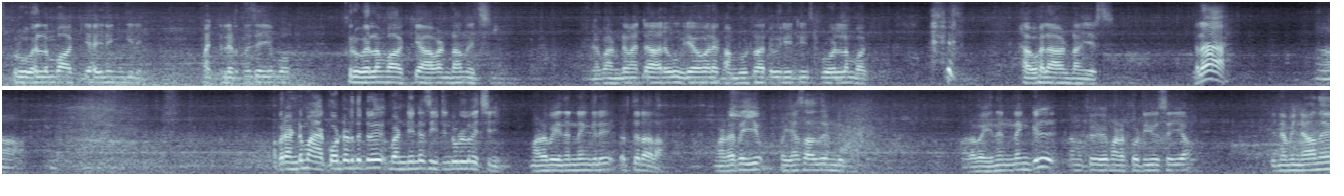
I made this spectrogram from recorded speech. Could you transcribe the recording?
സ്ക്രൂ എല്ലാം ബാക്കിയായില്ലെങ്കിൽ മറ്റുള്ളിടത്ത് ചെയ്യുമ്പോൾ സ്ക്രൂ എല്ലാം ബാക്കി ആവണ്ടെന്ന് വെച്ച്. പിന്നെ പണ്ട് മറ്റാരോ ഊരിയ പോലെ കമ്പ്യൂട്ടർ ആറ്റ് ഊരിയിട്ട് സ്ക്രൂ എല്ലാം ബാക്കി. അതുപോലെ ആവണ്ടെന്ന് വിചാരിച്ചു. അല്ലേ? ആ. അപ്പോൾ രണ്ട് മഴക്കോട്ട് എടുത്തിട്ട് വണ്ടീന്റെ സീറ്റിന്റെ ഉള്ളിൽ വെച്ചിനി. മഴ പെയ്യുന്നുണ്ടെങ്കിൽ എടുത്തിടാലാ. മഴ പെയ്യും പെയ്യാൻ സാധ്യതയുണ്ട്. മഴ പെയ്യുന്നുണ്ടെങ്കിൽ നമുക്ക് മഴക്കോട്ട് യൂസ് ചെയ്യാം. പിന്നെ മിന്നാന്ന്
